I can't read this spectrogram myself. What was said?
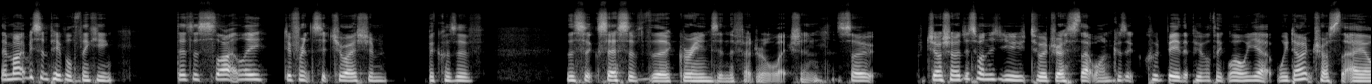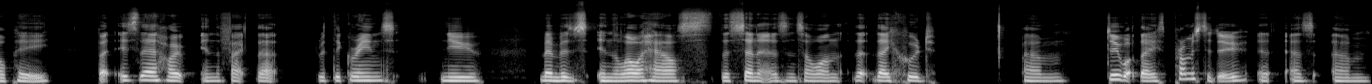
there might be some people thinking there's a slightly different situation because of the success of the Greens in the federal election. So, Josh, I just wanted you to address that one because it could be that people think, well, yeah, we don't trust the ALP, but is there hope in the fact that with the Greens' new members in the lower house, the senators, and so on, that they could um, do what they promised to do uh, as um,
